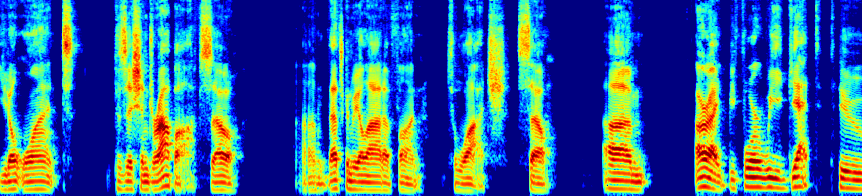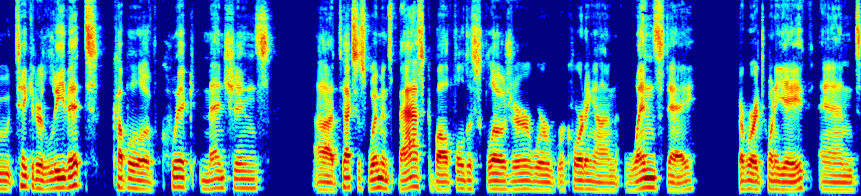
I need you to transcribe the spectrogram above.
you don't want position drop off so um, that's going to be a lot of fun to watch. So, um, all right, before we get to take it or leave it, a couple of quick mentions. Uh, Texas women's basketball, full disclosure, we're recording on Wednesday, February 28th, and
